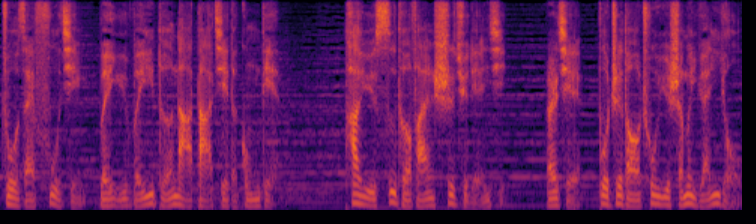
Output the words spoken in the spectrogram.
住在父亲位于维德纳大街的宫殿。他与斯特凡失去联系，而且不知道出于什么缘由。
